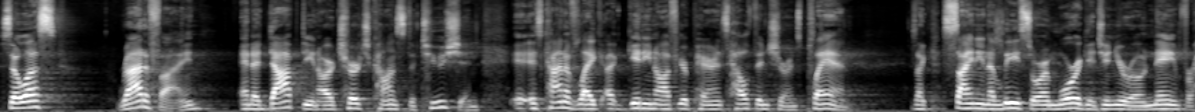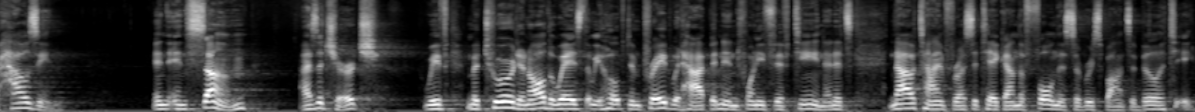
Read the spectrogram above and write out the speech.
So, us ratifying and adopting our church constitution is kind of like getting off your parents' health insurance plan. It's like signing a lease or a mortgage in your own name for housing. In, in some, as a church, we've matured in all the ways that we hoped and prayed would happen in 2015, and it's now time for us to take on the fullness of responsibility.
